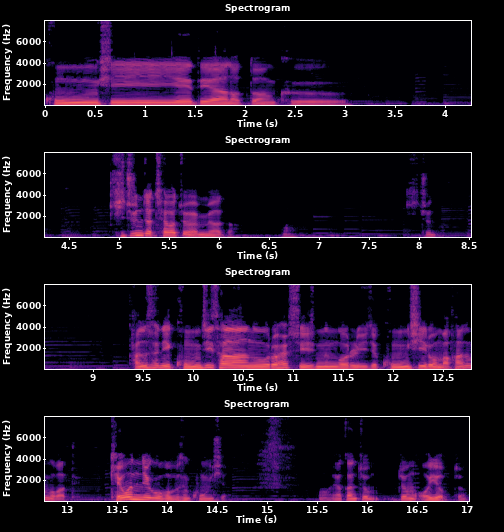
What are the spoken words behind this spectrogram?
공시에 대한 어떤 그 기준 자체가 좀 애매하다. 어. 기준. 단순히 공지사항으로 할 수 있는 거를 이제 공시로 막 하는 것 같아요. 개원 예고가 무슨 공시야. 어, 약간 좀, 좀 어이없죠.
